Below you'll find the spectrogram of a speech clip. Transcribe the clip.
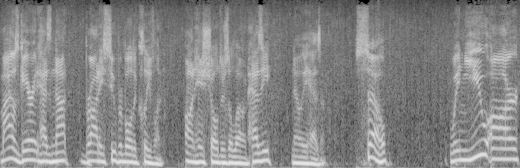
Myles Garrett has not brought a Super Bowl to Cleveland on his shoulders alone. Has he? No, he hasn't. So when you are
